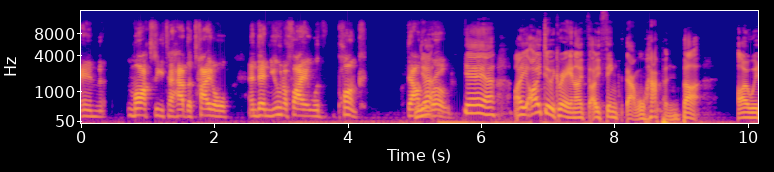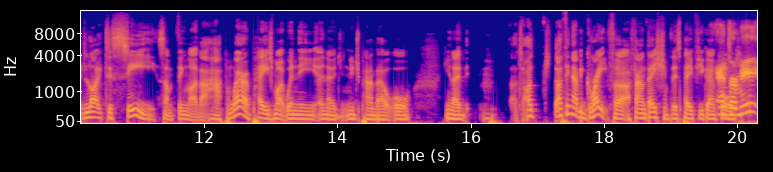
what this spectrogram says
and Moxley to have the title and then unify it with Punk down Yeah. the road. Yeah, yeah, I, I do agree, and I I think that will happen. But I would like to see something like that happen, where a Page might win the you know New Japan belt, or you know, I I think that'd be great for a foundation for this pay per view going And forward. for me,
